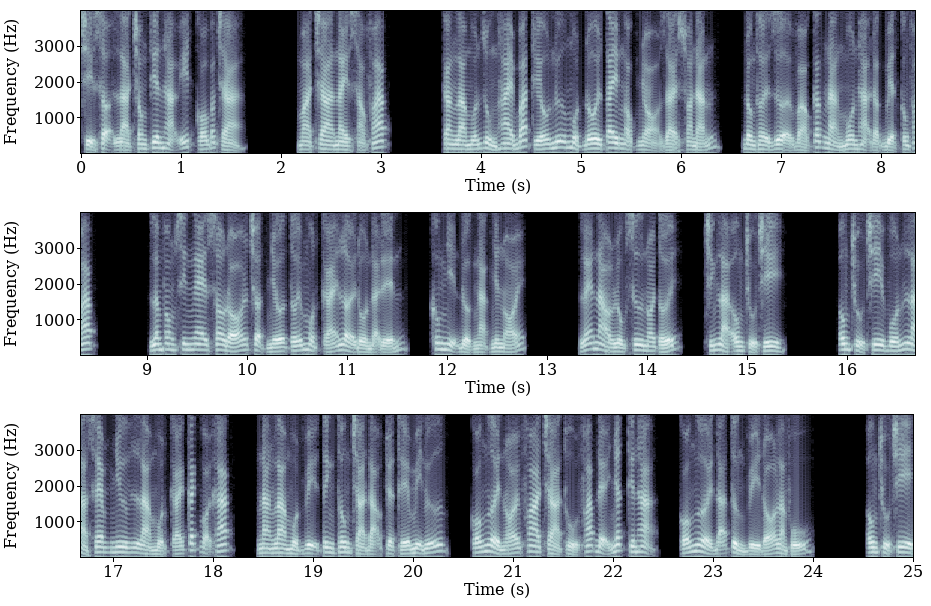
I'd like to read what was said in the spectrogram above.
chỉ sợ là trong thiên hạ ít có bắc trà. Mà trà này xào pháp, càng là muốn dùng hai bát thiếu nữ một đôi tay ngọc nhỏ dài xoa nắn, đồng thời dựa vào các nàng môn hạ đặc biệt công pháp. Lâm phong xin nghe sau đó chợt nhớ tới một cái lời đồn đại đến, không nhịn được ngạc nhiên nói, lẽ nào lục sư nói tới chính là ông chủ chi? Ông chủ chi vốn là xem như là một cái cách gọi khác, nàng là một vị tinh thông trà đạo tuyệt thế mỹ nữ, có người nói pha trà thủ pháp đệ nhất thiên hạ, có người đã từng vì đó làm phú. Ông chủ chi,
